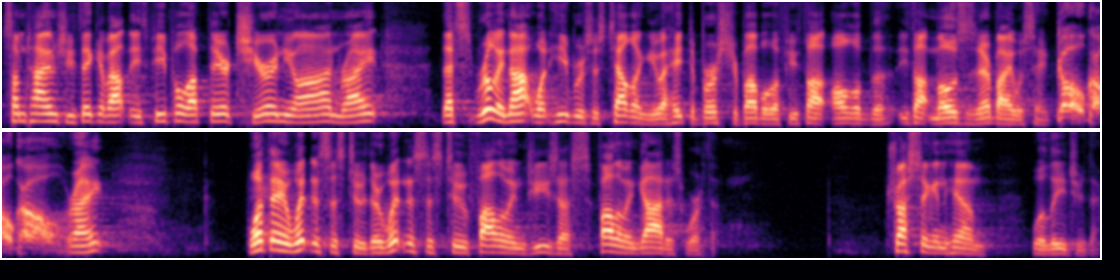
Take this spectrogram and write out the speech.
sometimes you think about these people up there cheering you on, right? That's really not what Hebrews is telling you. I hate to burst your bubble if you thought all of the you thought Moses and everybody was saying, go, go, go, right? What they are witnesses to, they're witnesses to following Jesus, following God is worth it. Trusting in Him will lead you there.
